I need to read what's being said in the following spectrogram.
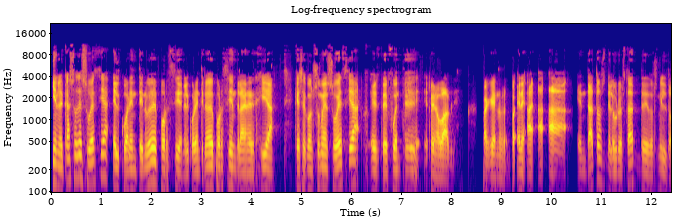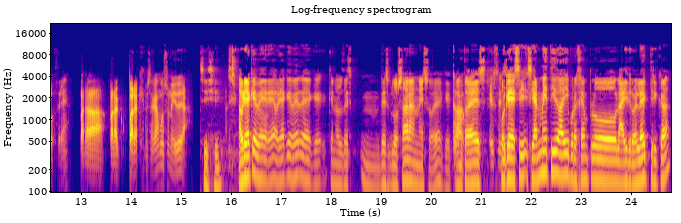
Y en el caso de Suecia, el 49%. El 49% de la energía que se consume en Suecia es de fuente renovable. Para que en, a, a, en, datos del Eurostat de 2012, ¿eh? para, para, para que nos hagamos una idea. Sí, sí. Habría que ver, ¿eh? Habría que ver eh, que, que, nos des, desglosaran eso, ¿eh? Que Claro, cuánto es... Porque sí. si, si han metido ahí, por ejemplo, la hidroeléctrica...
